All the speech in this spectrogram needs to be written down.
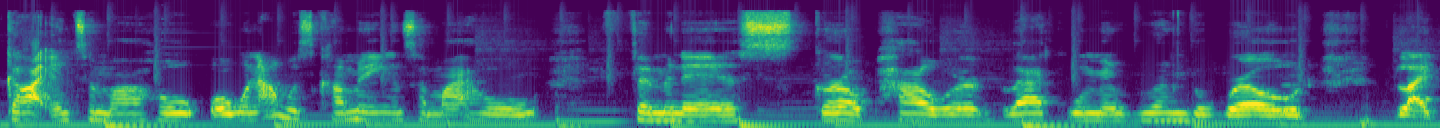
got into my whole or when I was coming into my whole feminist, girl power, black woman run the world, like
